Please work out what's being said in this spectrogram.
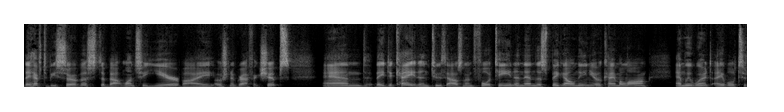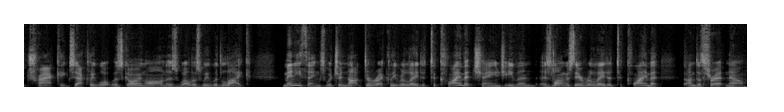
they have to be serviced about once a year by oceanographic ships. And they decayed in 2014. And then this big El Nino came along and we weren't able to track exactly what was going on as well as we would like. Many things which are not directly related to climate change, even as long as they're related to climate, under threat now.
